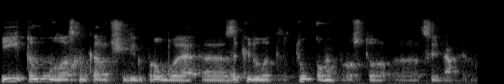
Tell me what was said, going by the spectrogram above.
І тому, власне кажучи, він пробує е, закидувати трупами просто е, цей напрямок.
